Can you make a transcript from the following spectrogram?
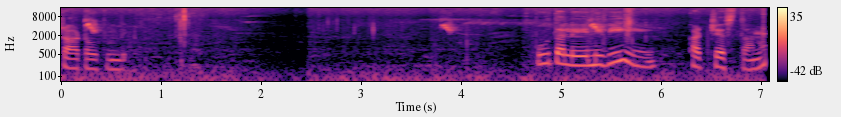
స్టార్ట్ అవుతుంది. పూత లేనివి కట్ చేస్తాను.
